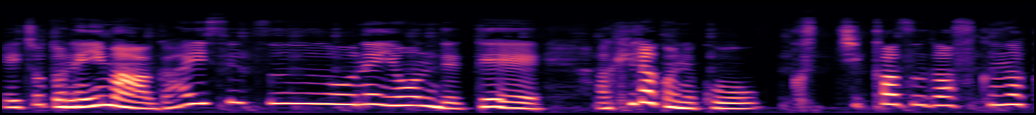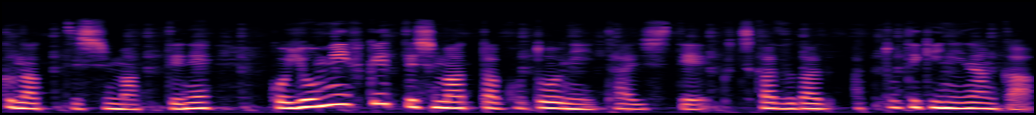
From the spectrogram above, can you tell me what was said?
えちょっとね今概説をね読んでて明らかにこう口数が少なくなってしまってねこう読みふけってしまったことに対して口数が圧倒的になんか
